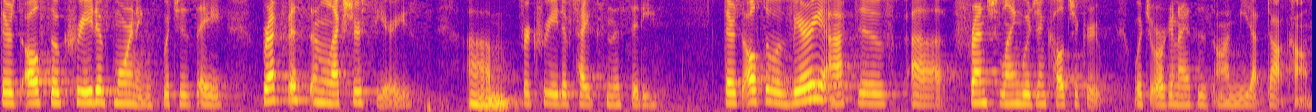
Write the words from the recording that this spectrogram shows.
There's also Creative Mornings, which is a breakfast and lecture series um, for creative types in the city. There's also a very active uh, French language and culture group, which organizes on meetup.com.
